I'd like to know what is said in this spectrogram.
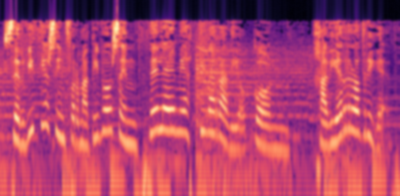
Servicios informativos en CLM Activa Radio con Javier Rodríguez.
